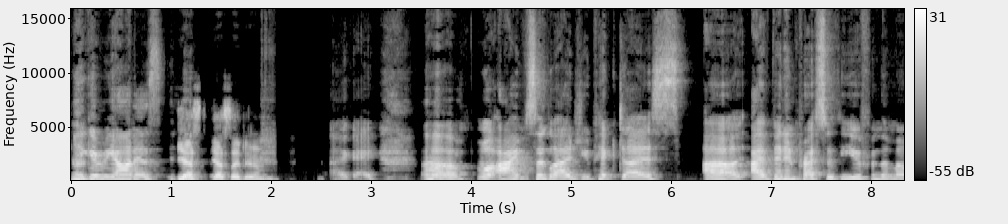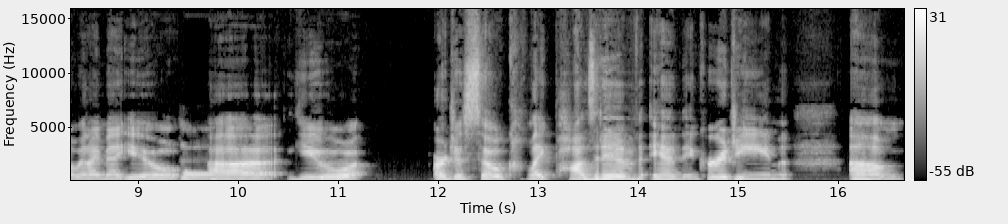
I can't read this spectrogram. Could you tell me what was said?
you can be honest. Yes, yes, I do. Okay. Um, well, I'm so glad you picked us. Uh, I've been impressed with you from the moment I met you. Uh, you are just so like positive and encouraging um,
